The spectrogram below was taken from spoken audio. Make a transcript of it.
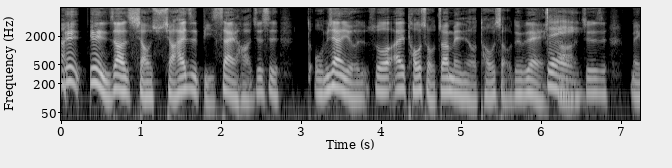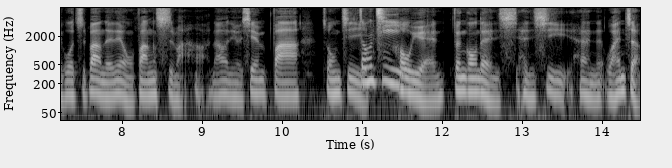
因为因为你知道小小孩子比赛哈，就是。我们现在有说，哎，投手专门有投手，对不对？对、啊，就是美国职棒的那种方式嘛，哈、啊。然后你有先发、中继、中继、后援，分工的很很细、很完整。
